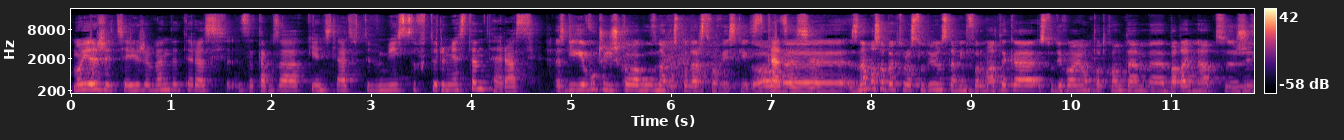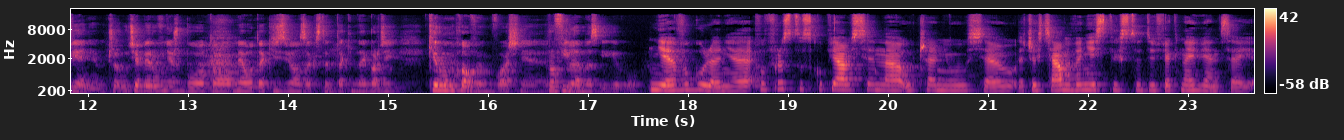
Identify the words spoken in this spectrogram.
moje życie i że będę teraz za tam za 5 lat w tym miejscu, w którym jestem teraz. SGGW, czyli Szkoła Główna Gospodarstwa Wiejskiego. E, znam osobę, która studiując tam informatykę, studiowała ją pod kątem e, badań nad żywieniem. Czy u Ciebie również było to, miało to jakiś związek z tym takim najbardziej kierunkowym właśnie profilem SGGW? Nie, w ogóle nie. Po prostu skupiałam się na uczeniu się, znaczy chciałam wynieść z tych studiów jak najwięcej.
